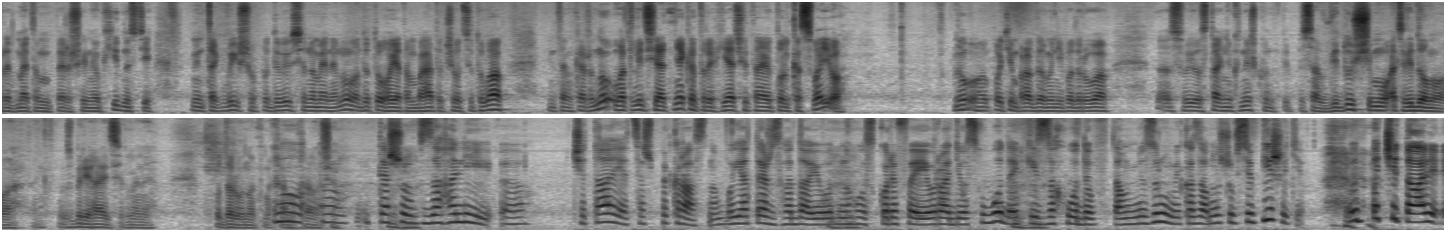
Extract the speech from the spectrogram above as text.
предметом першої необхідності. Він так вийшов, подивився на мене. Ну, до того я там багато чого цитував. Він там каже: ну, в отличие від некоторих, я читаю тільки своє. Ну, потім, правда, мені подарував е, свою останню книжку, підписав «Ведущому від відомого. Так, зберігається в мене подарунок Михайла Ну, Михайловича. е, те, що взагалі е, читає, це ж прекрасно. Бо я теж згадаю одного з корифеїв Радіо Свобода, який заходив там в ньюзрум і казав: ну що, все пишете? Ви б почитали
